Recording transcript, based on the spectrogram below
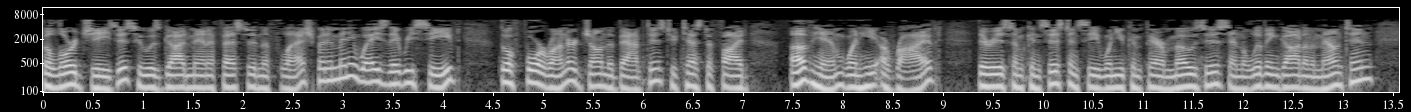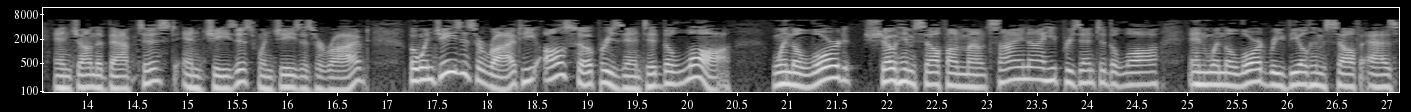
the Lord Jesus, who was God manifested in the flesh, but in many ways they received the forerunner, John the Baptist, who testified of him when he arrived. There is some consistency when you compare Moses and the living God on the mountain and John the Baptist and Jesus when Jesus arrived. But when Jesus arrived, he also presented the law. When the Lord showed himself on Mount Sinai, he presented the law, and when the Lord revealed himself as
